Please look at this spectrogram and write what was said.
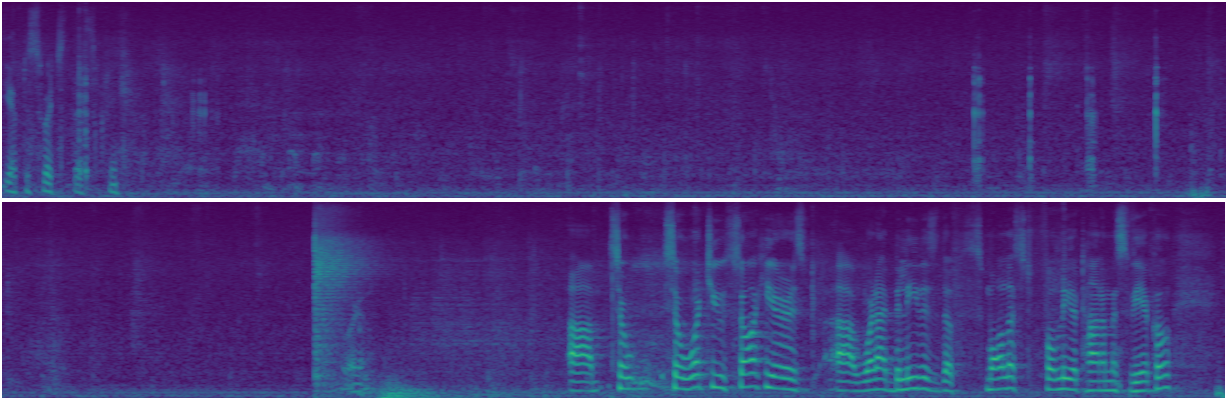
you have to switch the screen. Um, so, so what you saw here is uh, what I believe is the smallest fully autonomous vehicle.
